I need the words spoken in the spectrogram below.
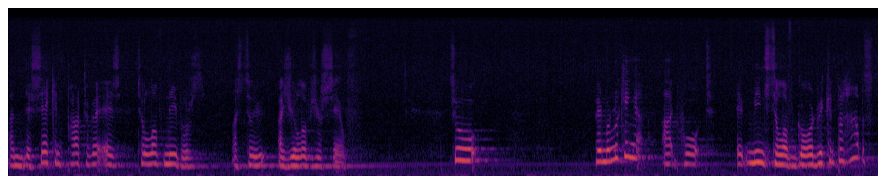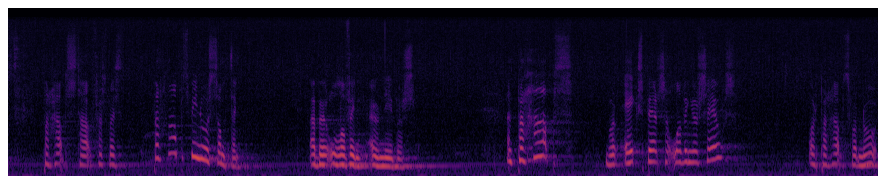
And the second part of it is to love neighbours as, to, as you love yourself. So, when we're looking at what it means to love God, we can perhaps, perhaps start first with perhaps we know something about loving our neighbours. And perhaps we're experts at loving ourselves, or perhaps we're not.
